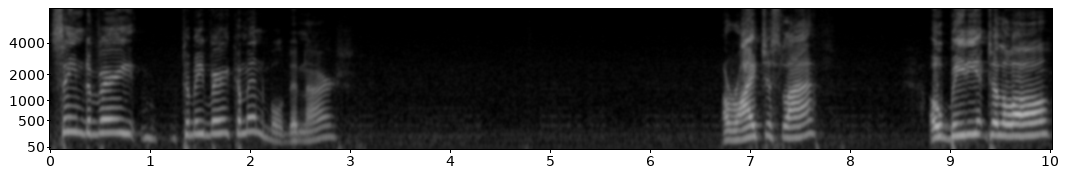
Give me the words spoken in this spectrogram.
seemed to very to be very commendable, didn't ours? A righteous life, obedient to the law,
